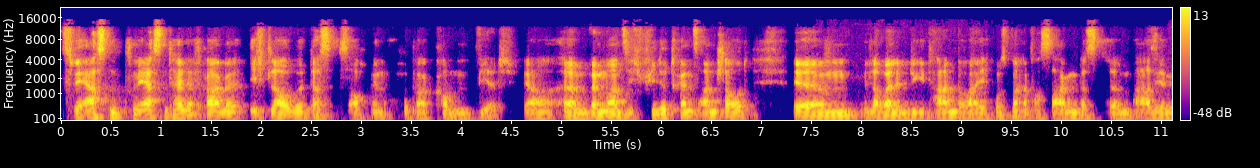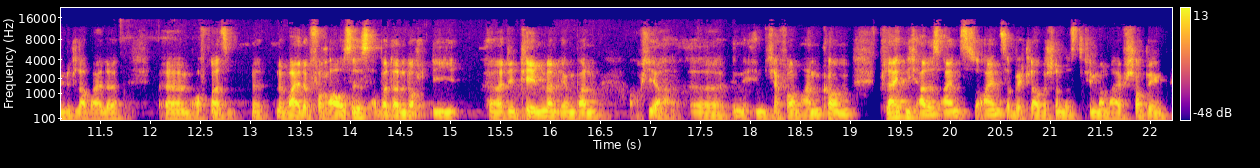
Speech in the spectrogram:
zum ersten, zum ersten Teil der Frage, ich glaube, dass es auch in Europa kommen wird. Ja, ähm, wenn man sich viele Trends anschaut, ähm, mittlerweile im digitalen Bereich muss man einfach sagen, dass ähm, Asien mittlerweile ähm, oftmals eine, eine, Weile voraus ist, aber dann doch die, äh, die Themen dann irgendwann auch hier äh, in ähnlicher Form ankommen. Vielleicht nicht alles eins zu eins, aber ich glaube schon, das Thema Live-Shopping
